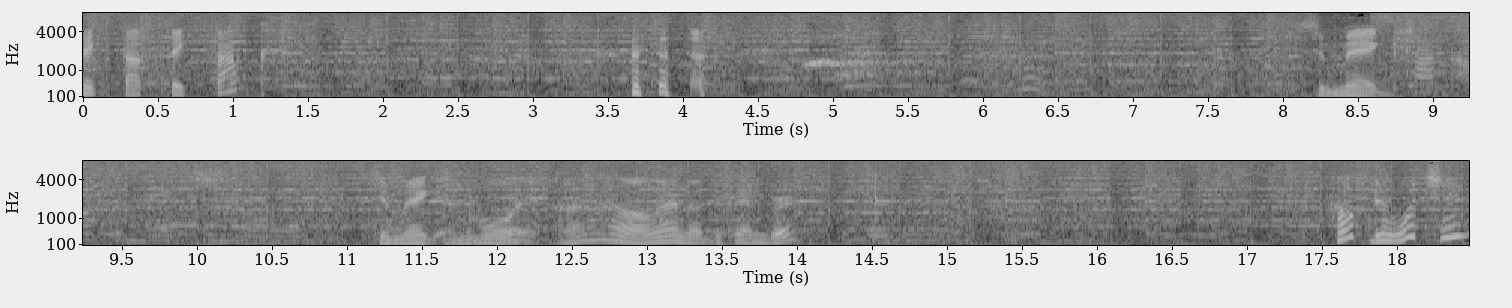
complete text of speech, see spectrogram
Tik-tak, tik-tak. si Meg. Shout out to Meg and Moy. Si Meg and Moy. Ah, oo nga no. December. Hope they're watching.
